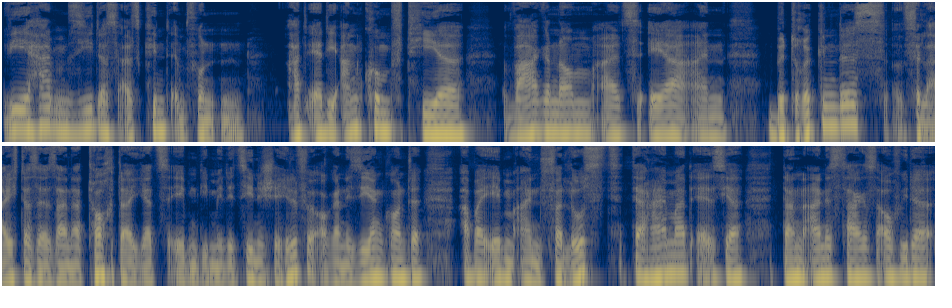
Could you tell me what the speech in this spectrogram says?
Wie haben Sie das als Kind empfunden? Hat er die Ankunft hier wahrgenommen als eher ein bedrückendes, vielleicht, dass er seiner Tochter jetzt eben die medizinische Hilfe organisieren konnte, aber eben ein Verlust der Heimat. Er ist ja dann eines Tages auch wieder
